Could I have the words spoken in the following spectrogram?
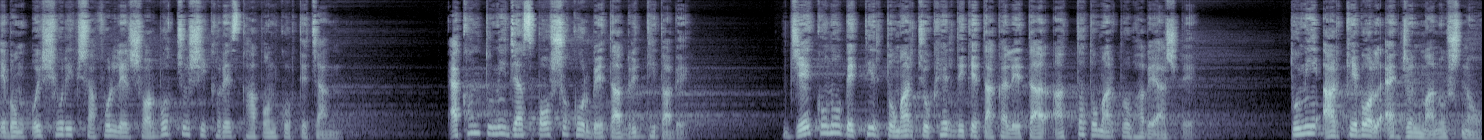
এবং ঐশ্বরিক সাফল্যের সর্বোচ্চ শিখরে স্থাপন করতে চান। এখন তুমি যা স্পর্শ করবে তা বৃদ্ধি পাবে। যে কোনো ব্যক্তির তোমার চোখের দিকে তাকালে তার আত্মা তোমার প্রভাবে আসবে। তুমি আর কেবল একজন মানুষ নও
